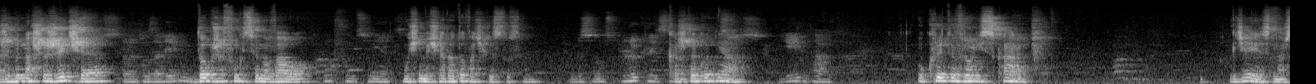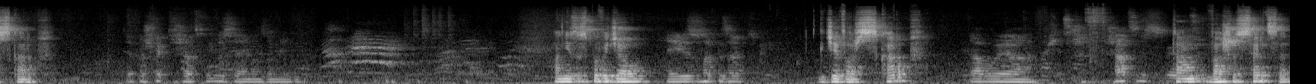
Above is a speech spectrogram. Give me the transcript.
żeby nasze życie dobrze funkcjonowało. Musimy się radować Chrystusem. Każdego dnia. Tag. Ukryty w roli skarb. Gdzie jest nasz skarb? Pan Jezus powiedział, gdzie wasz skarb, tam wasze serce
